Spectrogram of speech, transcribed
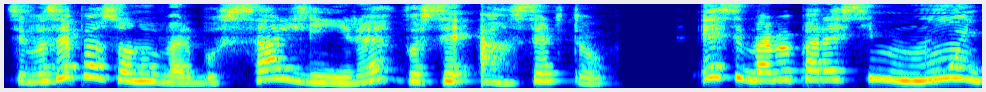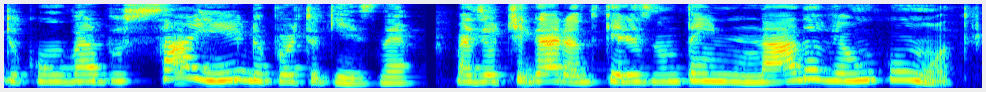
Se você pensou no verbo salire, você acertou. Esse verbo parece muito com o verbo sair do português, né? Mas eu te garanto que eles não têm nada a ver um com o outro.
